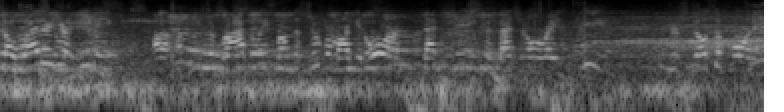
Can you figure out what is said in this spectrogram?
So whether you're eating a, a piece of broccoli from the supermarket or that shitty conventional raised beef, you're still supporting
